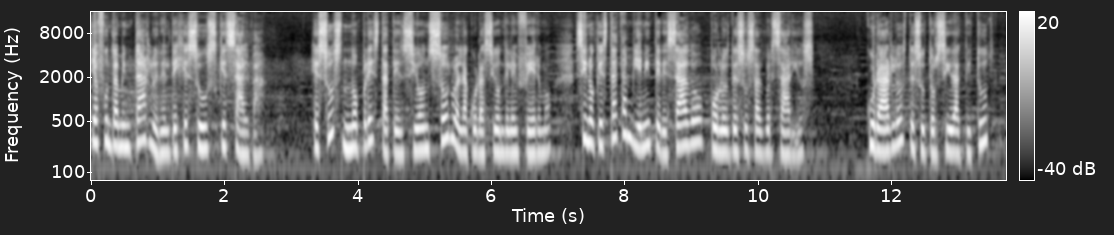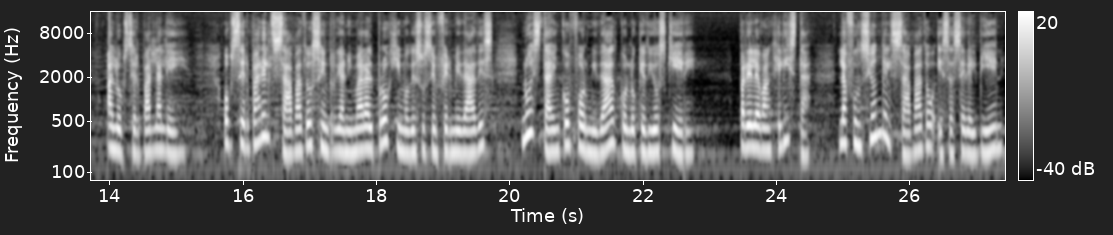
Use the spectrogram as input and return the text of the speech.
y a fundamentarlo en el de Jesús que salva. Jesús no presta atención solo a la curación del enfermo, sino que está también interesado por los de sus adversarios. Curarlos de su torcida actitud al observar la ley observar el sábado sin reanimar al prójimo de sus enfermedades no está en conformidad con lo que Dios quiere. Para el evangelista, la función del sábado es hacer el bien,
